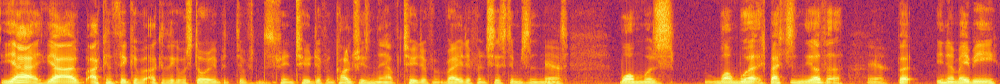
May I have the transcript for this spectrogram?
Yeah, yeah. I, I can think of I can think of a story between two different countries, and they have two different, very different systems, and Yeah. one was one works better than the other. Yeah, But you know, maybe,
